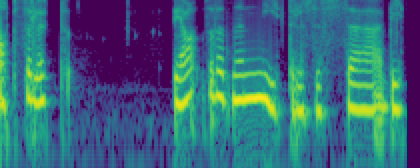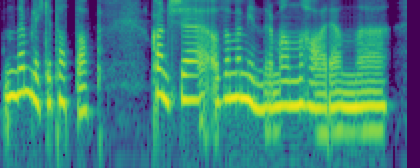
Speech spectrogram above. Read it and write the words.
Absolutt. Ja, så denne nytelsesbiten, den blir ikke tatt opp. Kanskje, altså med mindre man har en uh,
